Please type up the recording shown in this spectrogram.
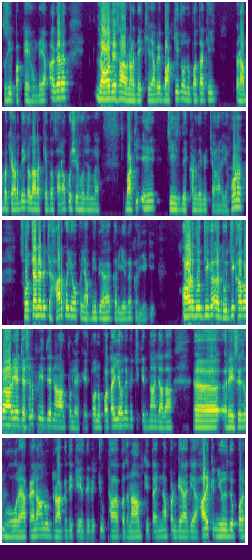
ਤੁਸੀਂ ਪੱਕੇ ਹੁੰਦੇ ਆ। ਅਗਰ ਲਾਅ ਦੇ ਹਿਸਾਬ ਨਾਲ ਦੇਖਿਆ ਜਾਵੇ, ਬਾਕੀ ਤੁਹਾਨੂੰ ਪਤਾ ਕਿ ਰੱਬ ਚੜ੍ਹਦੀ ਕਲਾ ਰੱਖੇ ਤਾਂ ਸਾਰਾ ਕੁਝ ਹੋ ਜਾਂਦਾ। ਬਾਕੀ ਇਹ ਚੀਜ਼ ਦੇਖਣ ਦੇ ਵਿੱਚ ਆ ਰਹੀ ਹੈ। ਹੁਣ ਸੋਚਾਂ ਦੇ ਵਿੱਚ ਹਰ ਕੋਈ ਉਹ ਪੰਜਾਬੀ ਪਿਆ ਹੋਇਆ, ਕਰੀਏ ਤਾਂ ਕਰੀਏ ਕੀ। ਔਰ ਦੂਜੀ ਦੂਜੀ ਖਬਰ ਆ ਰਹੀ ਹੈ ਜਸ਼ਨਪ੍ਰੀਤ ਦੇ ਨਾਲ ਤੋਂ ਲੈ ਕੇ। ਤੁਹਾਨੂੰ ਪਤਾ ਹੀ ਹੈ ਉਹਦੇ ਵਿੱਚ ਕਿੰਨਾ ਜ਼ਿਆਦਾ ਰੇਸਿਜ਼ਮ ਹੋ ਰਿਹਾ। ਪਹਿਲਾਂ ਉਹਨੂੰ ਡਰੱਗ ਦੇ ਕੇਸ ਦੇ ਵਿੱਚ ਝੂਠਾ ਬਦਨਾਮ ਕੀਤਾ, ਇੰਨਾ ਭੰਡਿਆ ਗਿਆ। ਹਰ ਇੱਕ ਨਿਊਜ਼ ਦੇ ਉੱਪਰ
